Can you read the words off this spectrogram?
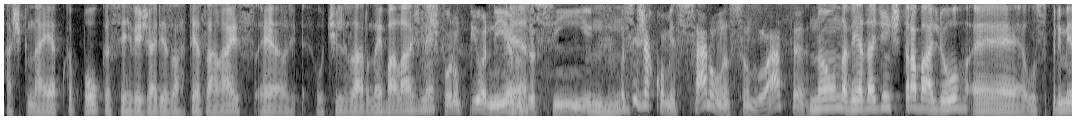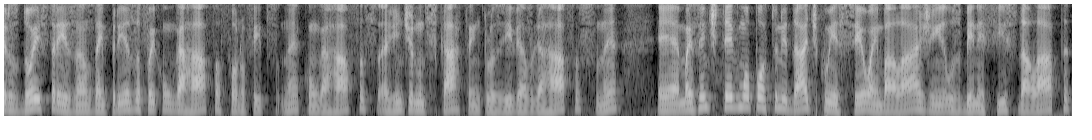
acho que na época poucas cervejarias artesanais é, utilizaram na embalagem. Vocês né? foram pioneiros é, assim. Uhum. Vocês já começaram lançando lata? Não, na verdade a gente trabalhou é, os primeiros dois, três anos da empresa foi com garrafa, foram feitos né, com garrafas. A gente não descarta, inclusive, as garrafas, né? É, mas a gente teve uma oportunidade, conheceu a embalagem, os benefícios da lata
